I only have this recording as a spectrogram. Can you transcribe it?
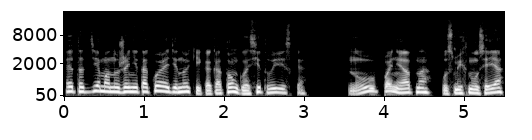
этот демон уже не такой одинокий, как о том гласит вывеска. «Ну, понятно», — усмехнулся я,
